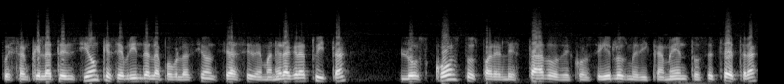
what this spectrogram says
pues aunque la atención que se brinda a la población se hace de manera gratuita, los costos para el Estado de conseguir los medicamentos, etcétera,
